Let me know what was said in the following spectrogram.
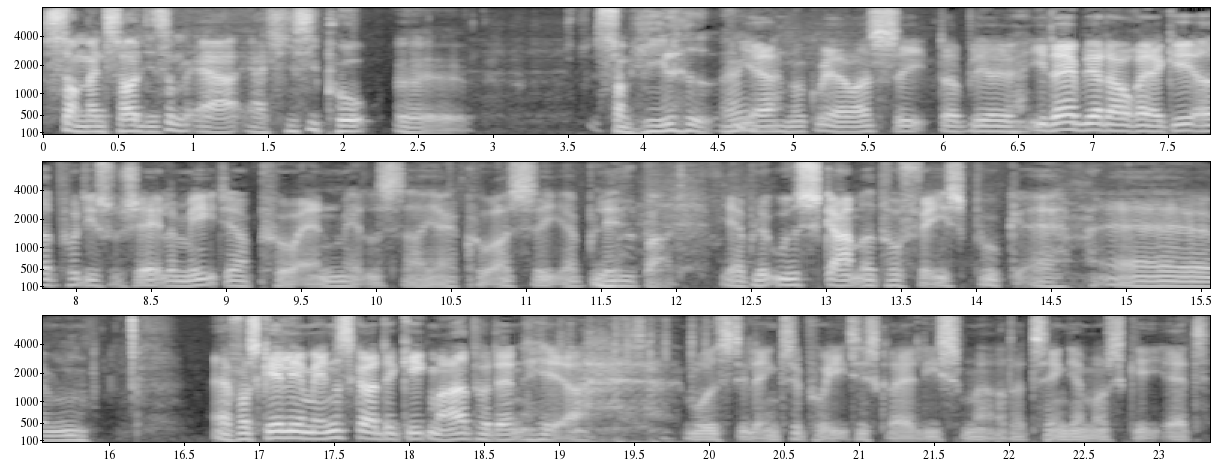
som man så ligesom er, er hissig på øh, som helhed. Ikke? Ja, nu kunne jeg også se, der bliver, i dag bliver der jo reageret på de sociale medier på anmeldelser. Jeg kunne også se, at jeg blev, jeg blev udskammet på Facebook af, af, af forskellige mennesker, og det gik meget på den her modstilling til poetisk realisme, og der tænkte jeg måske, at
